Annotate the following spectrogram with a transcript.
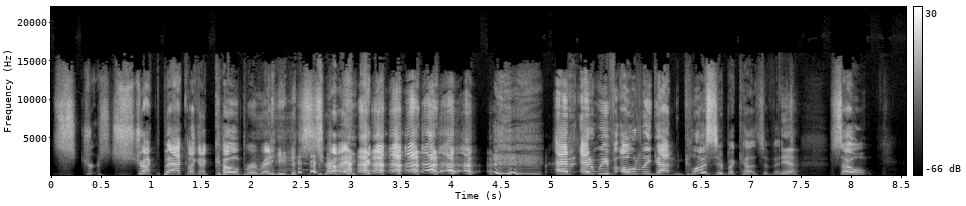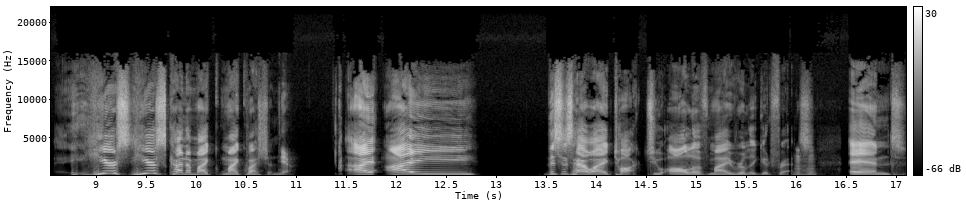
str- struck back like a cobra, ready to strike. and and we've only gotten closer because of it. Yeah. So here's here's kind of my my question. Yeah. I I this is how I talk to all of my really good friends. Mhm. And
